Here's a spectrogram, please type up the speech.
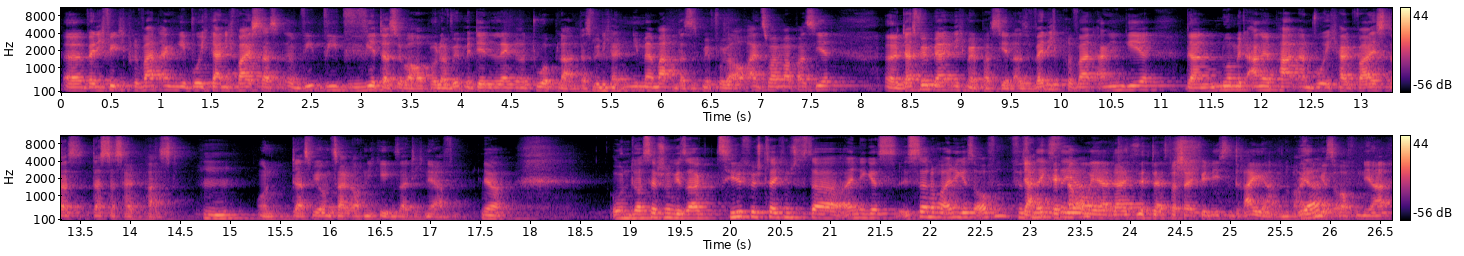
äh, wenn ich wirklich privat angehe, wo ich gar nicht weiß, dass, äh, wie, wie, wie wird das überhaupt oder wird mit denen eine längere Tour planen. Das würde ich halt nie mehr machen. Das ist mir früher auch ein, zweimal passiert. Äh, das wird mir halt nicht mehr passieren. Also wenn ich privat angeln gehe, dann nur mit Angelpartnern, wo ich halt weiß, dass, dass das halt passt. Mhm. Und dass wir uns halt auch nicht gegenseitig nerven. Ja. Und du hast ja schon gesagt, zielfischtechnisch ist da einiges, ist da noch einiges offen fürs ja, nächste genau, Jahr? ja, da ist, da ist wahrscheinlich für die nächsten drei Jahre noch ja? einiges offen, ja.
